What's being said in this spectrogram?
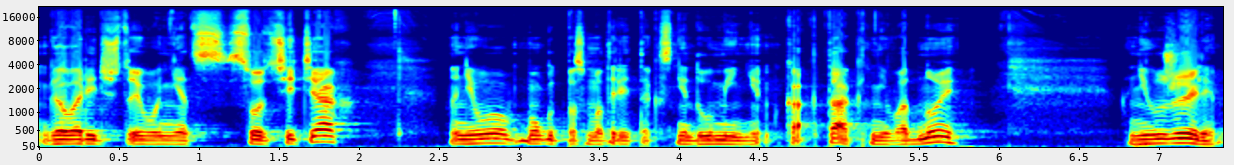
говорит, что его нет в соцсетях, на него могут посмотреть так с недоумением. Как так? Ни в одной? Неужели?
